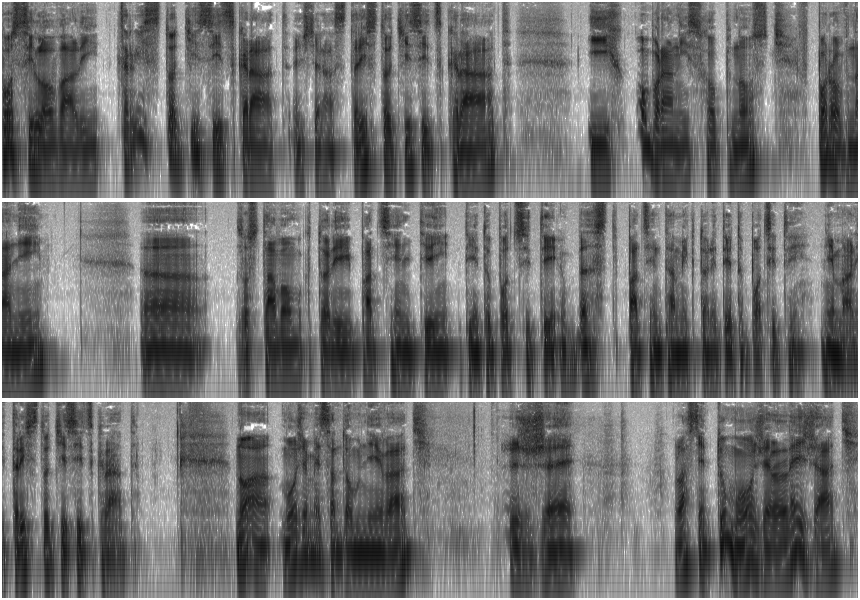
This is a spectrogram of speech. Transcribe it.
posilovali 300 tisíc krát, ešte raz 300 tisíc krát ich obrany schopnosť v porovnaní e, so stavom, ktorý pacienti tieto pocity, s pacientami, ktorí tieto pocity nemali. 300 tisíc krát. No a môžeme sa domnievať, že vlastne tu môže ležať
